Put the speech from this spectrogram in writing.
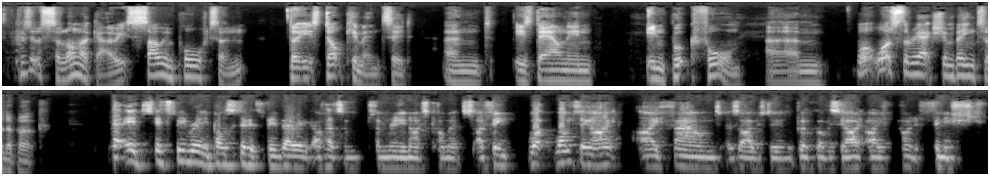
because it was so long ago, it's so important that it's documented and is down in in book form. Um, what what's the reaction been to the book? Yeah, it's it's been really positive. It's been very. I've had some some really nice comments. I think what one thing I I found as I was doing the book, obviously I I kind of finished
